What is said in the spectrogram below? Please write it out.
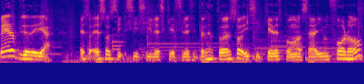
Pero pues, yo diría, eso, eso sí, sí, sí les, si les interesa todo eso y si quieres podemos hacer ahí un foro.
